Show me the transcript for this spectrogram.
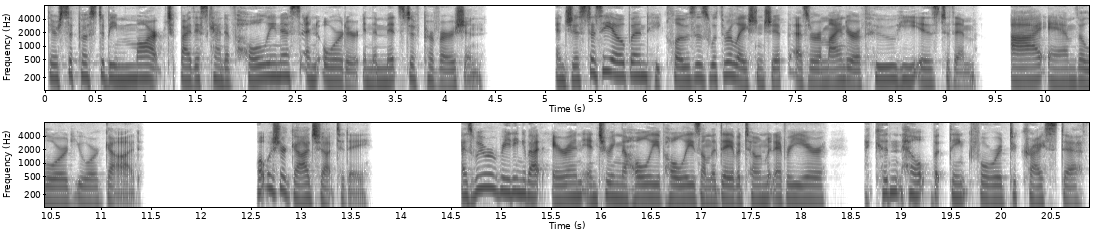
They're supposed to be marked by this kind of holiness and order in the midst of perversion. And just as he opened, he closes with relationship as a reminder of who he is to them I am the Lord your God. What was your God shot today? As we were reading about Aaron entering the Holy of Holies on the Day of Atonement every year, I couldn't help but think forward to Christ's death.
